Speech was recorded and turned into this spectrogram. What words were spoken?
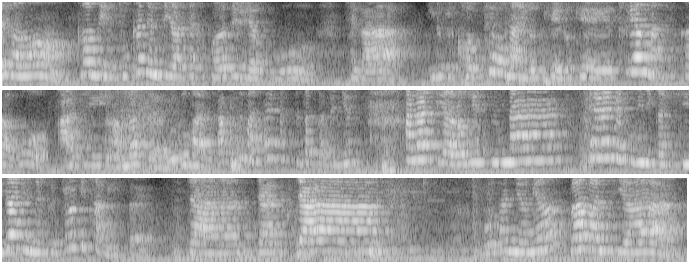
금해서 그런데 이제 조카님들한테 보여드리려고 제가 이렇게 겉으로만 이렇게 이렇게 수량만 체크하고 아직 안 봤어요. 요거만 박스만 살짝 뜯었거든요. 하나씩 열어보겠습니다. 해외 배송이니까 기다리는 그 쫄깃함이 있어요. 짜란 짜짠. 뭐 샀냐면 브라반티아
